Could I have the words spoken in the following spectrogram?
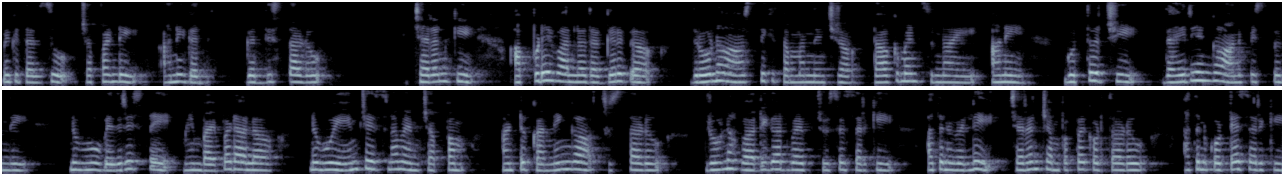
మీకు తెలుసు చెప్పండి అని గద్ గద్దిస్తాడు. చరణ్కి అప్పుడే వాళ్ళ దగ్గరగా ద్రోణ ఆస్తికి సంబంధించిన డాక్యుమెంట్స్ ఉన్నాయి అని గుర్తొచ్చి ధైర్యంగా అనిపిస్తుంది. నువ్వు బెదిరిస్తే మేం భయపడాలా? నువ్వు ఏం చేసినా మేం చెప్పం అంటూ కన్నింగా చూస్తాడు. ద్రోణ బాడీగార్డ్ వైపు చూసేసరికి అతను వెళ్ళి చరణ్ చెంపపై కొడతాడు. అతను కొట్టేసరికి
